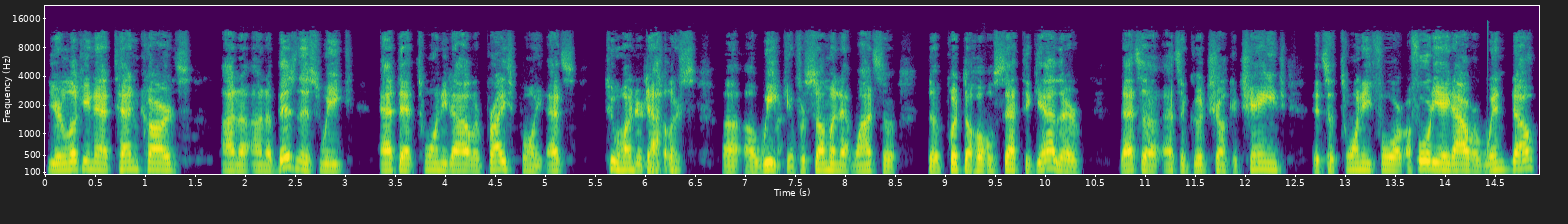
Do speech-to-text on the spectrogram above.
you're looking at 10 cards on a, on a business week at that $20 price point. That's $200 uh, a week. And for someone that wants to, to put the whole set together, that's a that's a good chunk of change. It's a 24 a 48 hour window,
